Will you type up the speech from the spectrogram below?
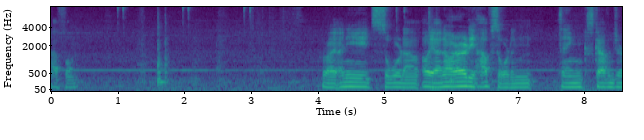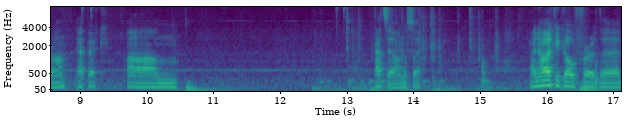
Have fun. Right, I need sword out. Oh yeah, no, I already have sorting thing scavenger on. Epic. Um That's it honestly. I know I could go for the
